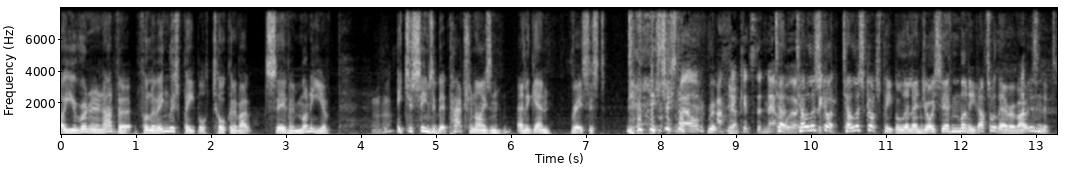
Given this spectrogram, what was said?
are you running an advert full of English people talking about saving money? You, Mm-hmm. it just seems a bit patronising and again racist. it's just like, Well, I think it's the tell, network. tell the bec- Scot, tell the Scotch people they'll enjoy saving money. That's what they're about, isn't it?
